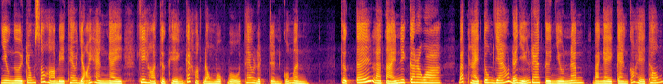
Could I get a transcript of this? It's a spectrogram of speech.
Nhiều người trong số họ bị theo dõi hàng ngày khi họ thực hiện các hoạt động mục vụ theo lịch trình của mình. Thực tế là tại Nicaragua, bách hại tôn giáo đã diễn ra từ nhiều năm và ngày càng có hệ thống,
